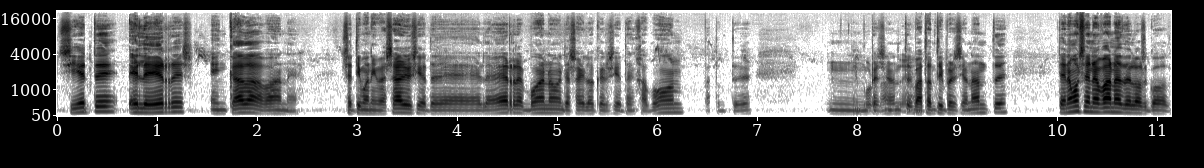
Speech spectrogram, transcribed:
7 LRs en cada banner. Séptimo aniversario, 7 LR. Bueno, ya sabéis lo que es el 7 en Japón. Bastante mm, impresionante. ¿eh? Bastante impresionante. Tenemos en el banner de los God,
